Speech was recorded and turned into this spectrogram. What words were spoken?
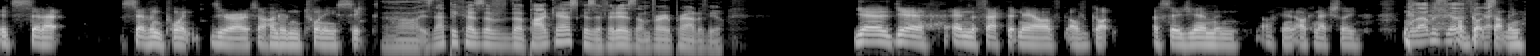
It's set at 7.0, so 126. Oh, is that because of the podcast? Because if it is, I'm very proud of you. Yeah, yeah, and the fact that now I've I've got a CGM and I can I can actually Well, that was the other I've thing. got I, something.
